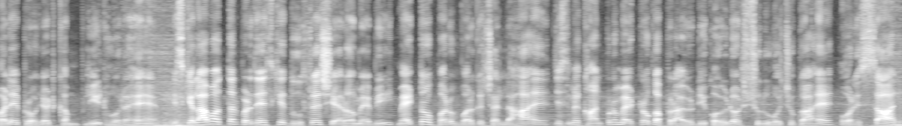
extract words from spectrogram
बड़े प्रोजेक्ट कंप्लीट हो रहे हैं। इसके अलावा उत्तर प्रदेश के दूसरे शहरों में भी मेट्रो पर वर्क चल रहा है, जिसमें कानपुर मेट्रो का प्रायोरिटी कॉरिडोर शुरू हो चुका है और इस साल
